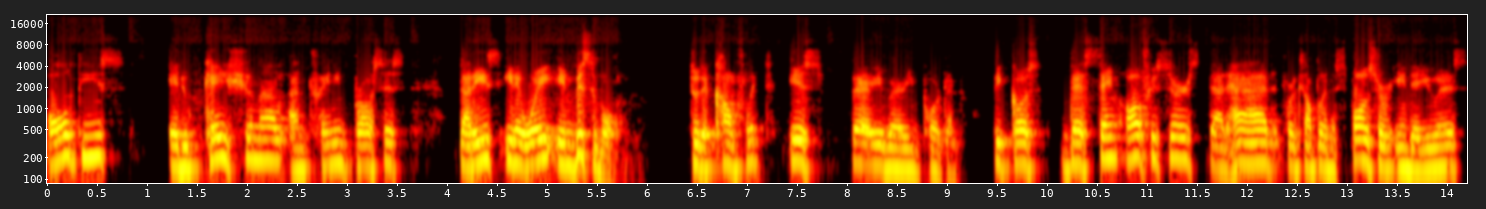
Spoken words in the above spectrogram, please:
all these educational and training process that is in a way invisible to the conflict is very very important because the same officers that had, for example, a sponsor in the US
